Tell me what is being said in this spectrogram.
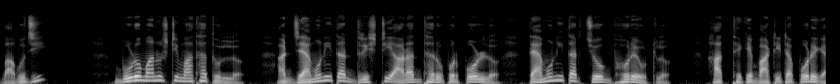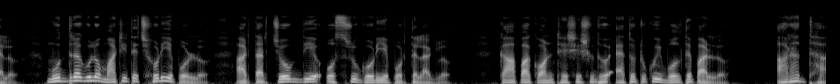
বাবুজি? বুড়ো মানুষটি মাথা তুলল। আর যেমনই তার দৃষ্টি আরাধ্যার উপর পড়ল, তেমনই তার চোখ ভরে উঠল। হাত থেকে বাটিটা পড়ে গেল, মুদ্রাগুলো মাটিতে ছড়িয়ে পড়ল, আর তার চোখ দিয়ে অশ্রু গড়িয়ে পড়তে লাগল। কাঁপা কণ্ঠে সে শুধু এতটুকুই বলতে পারল, আরাধ্যা।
